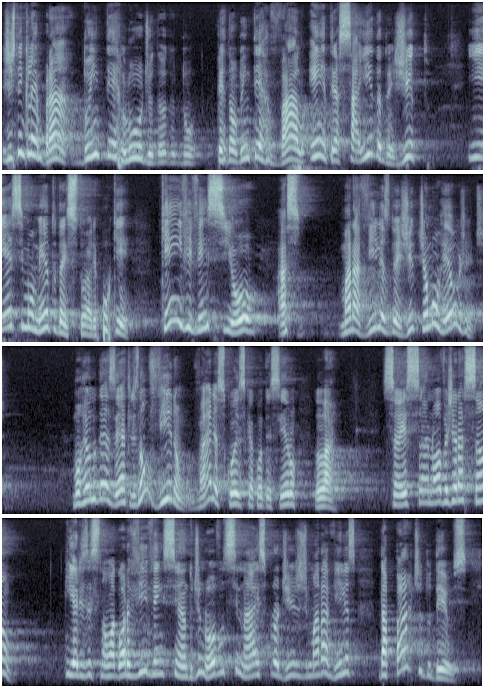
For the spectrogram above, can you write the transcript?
A gente tem que lembrar do interlúdio, do, do, perdão, do intervalo entre a saída do Egito e esse momento da história. Porque quem vivenciou as maravilhas do Egito já morreu, gente. Morreu no deserto. Eles não viram várias coisas que aconteceram lá. Essa nova geração. E eles estão agora vivenciando de novo sinais, prodígios de maravilhas da parte do Deus.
